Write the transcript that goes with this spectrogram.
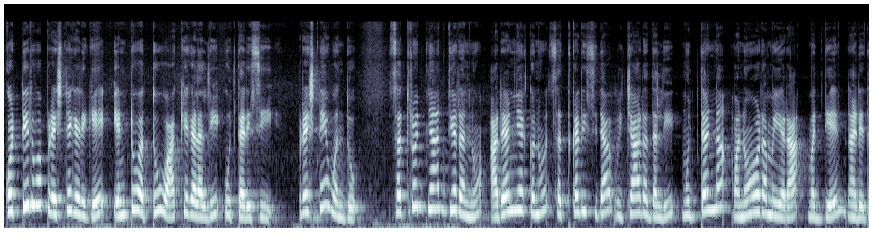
ಕೊಟ್ಟಿರುವ ಪ್ರಶ್ನೆಗಳಿಗೆ ಎಂಟು ಹತ್ತು ವಾಕ್ಯಗಳಲ್ಲಿ ಉತ್ತರಿಸಿ. ಪ್ರಶ್ನೆ ಒಂದು. ಶತ್ರುಜ್ಞಾದ್ಯರನ್ನು ಅರಣ್ಯಕನು ಸತ್ಕರಿಸಿದ ವಿಚಾರದಲ್ಲಿ ಮುದ್ದಣ್ಣ ಮನೋರಮೆಯರ ಮಧ್ಯೆ ನಡೆದ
